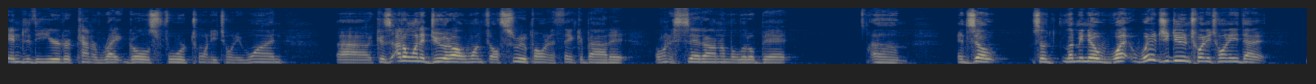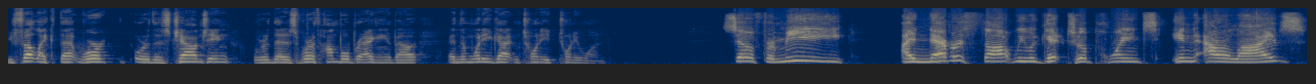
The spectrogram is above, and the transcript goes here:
end of the year to kind of write goals for 2021. Because I don't want to do it all in one fell swoop. I want to think about it. I want to sit on them a little bit. Um, and so, so let me know what what did you do in 2020 that you felt like that worked or that's challenging or that is worth humble bragging about, and then what do you got in 2021? So for me, I never thought we would get to a point in our lives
